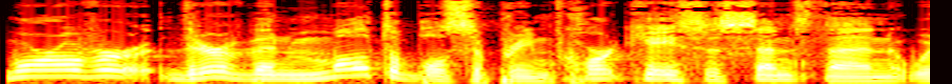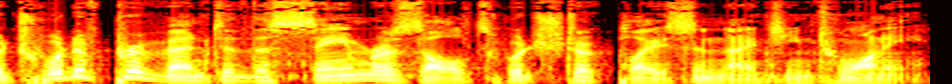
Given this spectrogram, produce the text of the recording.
Moreover, there have been multiple Supreme Court cases since then which would have prevented the same results which took place in 1920.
